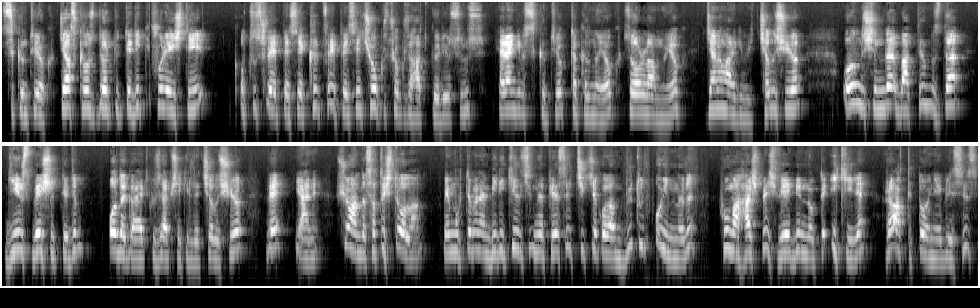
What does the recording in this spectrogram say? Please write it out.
Sıkıntı yok. Just Cause 4 yükledik. Full HD 30 FPS, 40 FPS çok çok rahat görüyorsunuz. Herhangi bir sıkıntı yok, takılma yok, zorlanma yok. Canavar gibi çalışıyor. Onun dışında baktığımızda Gears 5 yükledim. O da gayet güzel bir şekilde çalışıyor. Ve yani şu anda satışta olan ve muhtemelen 1-2 yıl içinde piyasaya çıkacak olan bütün oyunları Huma H5 V1.2 ile rahatlıkla oynayabilirsiniz.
